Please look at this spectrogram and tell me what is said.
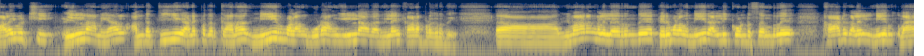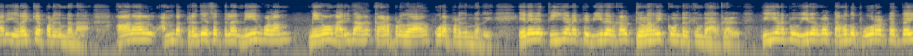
மலைவீழ்ச்சி இல்லாமையால் அந்த தீயை அணைப்பதற்கான நீர் வளம் கூட அங்கு இல்லாத நிலை காணப்படுகிறது. விமானங்களிலிருந்து பெருமளவு நீர் அள்ளிக்கொண்டு சென்று காடுகளில் நீர் வாரி இறைக்கப்படுகின்றன. ஆனால் அந்த பிரதேசத்தில் நீர்வளம் மிகவும் அரிதாக காணப்படுவதாக கூறப்படுகின்றது. எனவே தீயணைப்பு வீரர்கள் திணறிக் கொண்டிருக்கின்றார்கள். தீயணைப்பு வீரர்கள் தமது போராட்டத்தை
